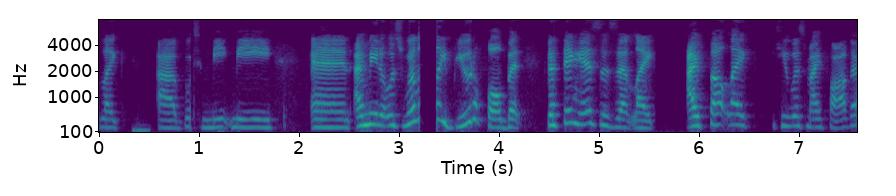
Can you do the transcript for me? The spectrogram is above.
like uh to meet me. And i mean it was really, really beautiful. But the thing is is that like i felt like he was my father.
